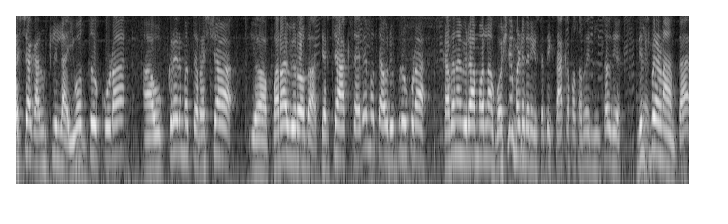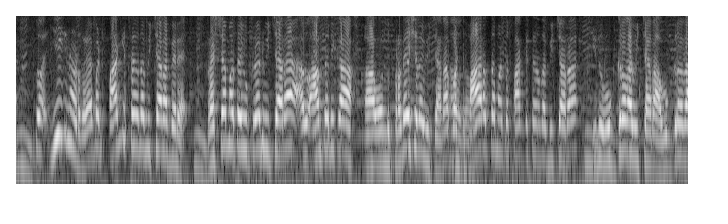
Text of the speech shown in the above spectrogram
ರಷ್ಯಾಗ ಅನ್ಸ್ಲಿಲ್ಲ. ಇವತ್ತು ಕೂಡ ಉಕ್ರೇನ್ ಮತ್ತೆ ರಷ್ಯಾ ಪರ ವಿರೋಧ ಚರ್ಚೆ ಆಗ್ತಾ ಇದೆ. ಮತ್ತೆ ಅವರಿಬ್ರು ಕೂಡ ಕದನ ವಿರಾಮವನ್ನ ಘೋಷಣೆ ಮಾಡಿದ್ದಾರೆ ಈ ಸದ್ಯಕ್ಕೆ ಸಾಕಪ್ಪ ಸಭೆ ನಿಲ್ಸೋದು ನಿಲ್ಲಿಸ್ಬಿಡೋಣ ಅಂತ. ಸೊ ಈಗ ನೋಡಿದ್ರೆ ಬಟ್ ಪಾಕಿಸ್ತಾನದ ವಿಚಾರ ಬೇರೆ. ರಷ್ಯಾ ಮತ್ತು ಯುಕ್ರೇನ್ ವಿಚಾರ ಅದು ಆಂತರಿಕ ಒಂದು ಪ್ರದೇಶದ ವಿಚಾರ ಬಟ್ ಭಾರತ ಮತ್ತು ಪಾಕಿಸ್ತಾನದ ವಿಚಾರ ಇದು ಉಗ್ರರ ವಿಚಾರ ಉಗ್ರರ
